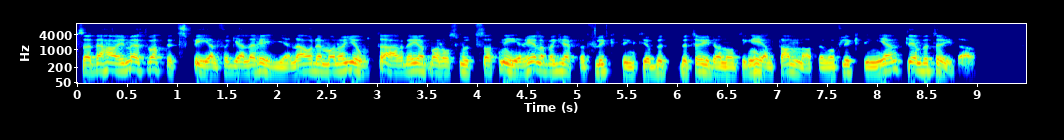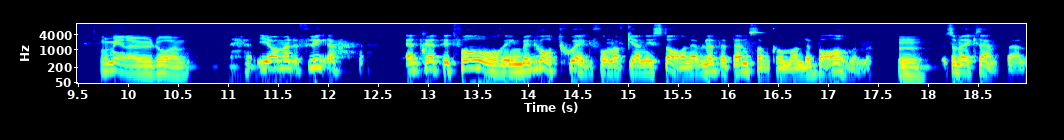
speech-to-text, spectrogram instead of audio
Så det här har ju mest varit ett spel för gallerierna och det man har gjort där det är att man har smutsat ner hela begreppet flykting till att betyda någonting helt annat än vad flykting egentligen betyder. Vad menar du då? Ja men fly en 32-åring med grått skägg från Afghanistan är väl inte ett ensamkommande barn? Mm. Som exempel.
